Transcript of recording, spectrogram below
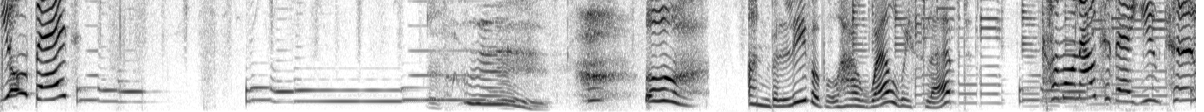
Your bed. oh, Unbelievable how well we slept. Come on out of there, you two.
